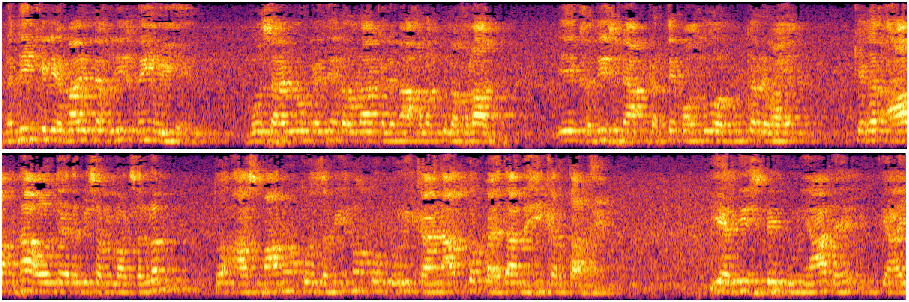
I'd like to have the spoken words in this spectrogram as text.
نبی کے لیے ہماری تخلیق نہیں ہوئی ہے۔ وہ سارے لوگ کہتے ہیں اللہ کلمہ خلق الفلاق ایک حدیث میں آپ کرتے موضوع اور منکر روایت کہ اگر آپ نہ ہوتے نبی صلی اللہ علیہ وسلم، تو آسمانوں کو، زمینوں کو، پوری کائنات کو پیدا نہیں کرتا میں۔ یہ حدیث بے بنیاد ہے، انتہائی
